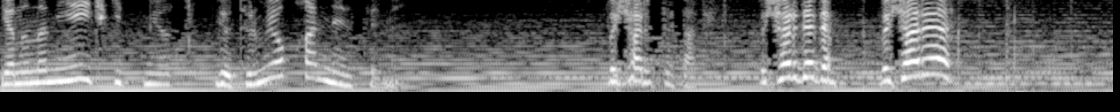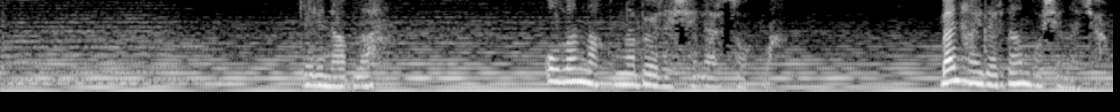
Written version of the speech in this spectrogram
Yanına niye hiç gitmiyorsun? Götürmüyor mu annen seni? Dışarı ses hadi. Dışarı dedim. Dışarı. Gelin abla. Oğlanın aklına böyle şeyler sokma. Ben Haydar'dan boşanacağım.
